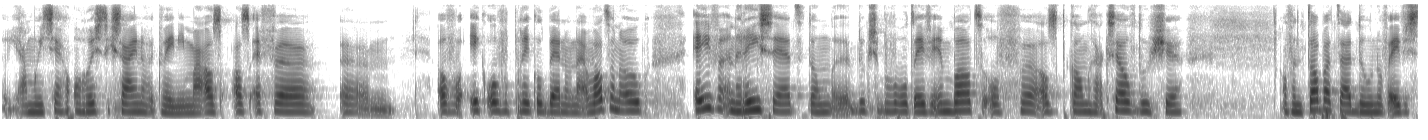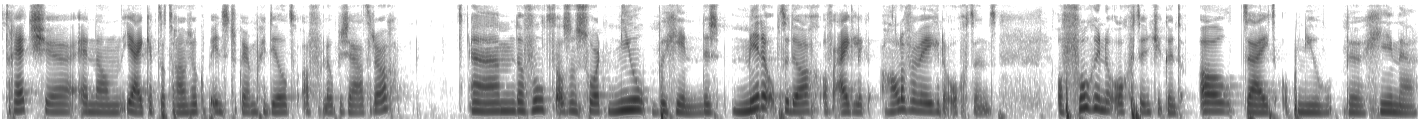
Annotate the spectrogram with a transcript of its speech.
ja, moet je zeggen, onrustig zijn of ik weet niet. Maar als, als even. Um, of ik overprikkeld ben of nou, wat dan ook. Even een reset. Dan uh, doe ik ze bijvoorbeeld even in bad. Of uh, als het kan, ga ik zelf douchen. Of een tabata doen. Of even stretchen. En dan, ja, ik heb dat trouwens ook op Instagram gedeeld afgelopen zaterdag. Um, dan voelt het als een soort nieuw begin. Dus midden op de dag of eigenlijk halverwege de ochtend of vroeg in de ochtend, je kunt altijd opnieuw beginnen.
